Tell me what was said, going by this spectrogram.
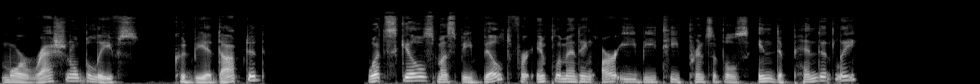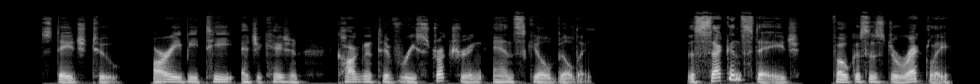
more rational beliefs could be adopted? What skills must be built for implementing REBT principles independently? Stage 2 REBT education, cognitive restructuring, and skill building. The second stage focuses directly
